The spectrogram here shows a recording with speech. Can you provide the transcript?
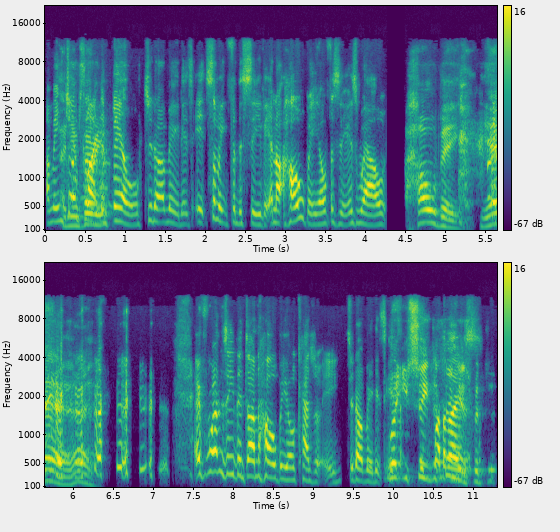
I mean, And jobs like the bill, do you know what I mean? It's it's something for the CV, and like Holby, obviously as well. Holby, yeah. yeah. Everyone's either done Holby or Casualty. Do you know what I mean? It's, Well, it's you see, the thing is with the,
